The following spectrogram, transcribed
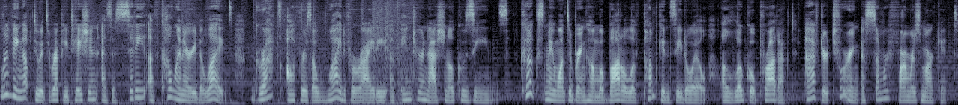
Living up to its reputation as a city of culinary delights, Graz offers a wide variety of international cuisines. Cooks may want to bring home a bottle of pumpkin seed oil, a local product, after touring a summer farmer's market.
